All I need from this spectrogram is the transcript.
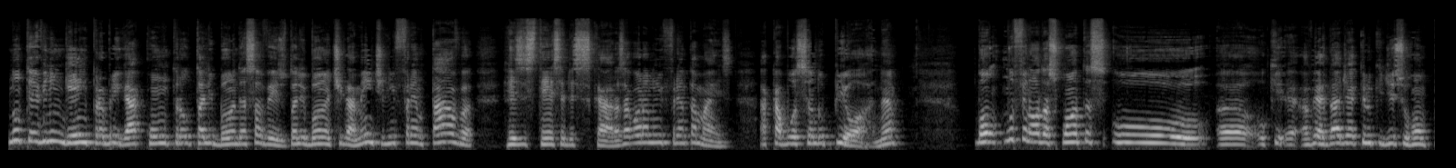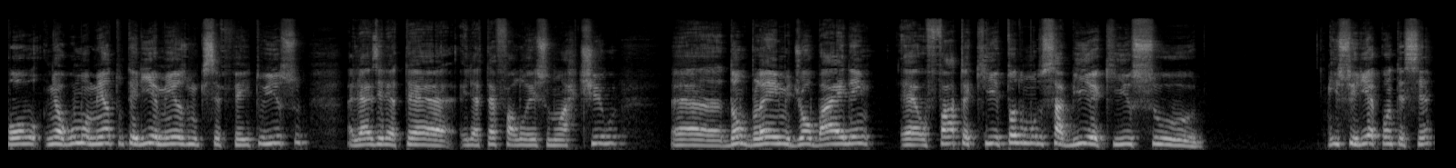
não teve ninguém para brigar contra o Talibã dessa vez. O Talibã, antigamente, ele enfrentava resistência desses caras, agora não enfrenta mais. Acabou sendo pior, né? Bom, no final das contas, o, uh, o que, a verdade é aquilo que disse o Ron Paul, em algum momento teria mesmo que ser feito isso, Aliás, ele até, ele até falou isso no artigo. É, don't blame Joe Biden. É, o fato é que todo mundo sabia que isso, isso iria acontecer.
